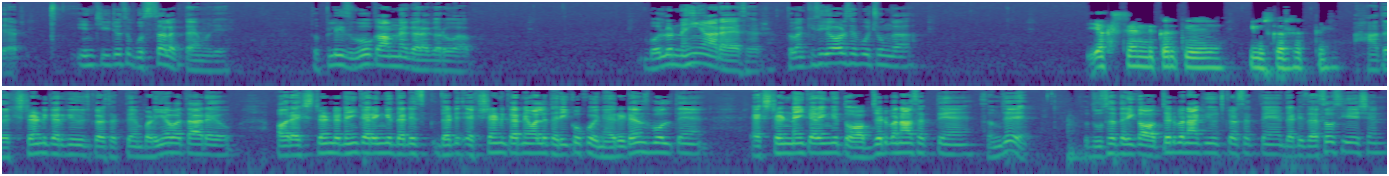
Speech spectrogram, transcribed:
यार इन चीज़ों से गुस्सा लगता है मुझे। तो प्लीज़ वो काम ना करा करो आप। बोलो नहीं आ रहा है सर तो मैं किसी और से पूछूँगा। एक्सटेंड करके यूज़ कर सकते हैं। हाँ तो एक्सटेंड करके यूज़ कर सकते हैं। बढ़िया बता रहे हो। और एक्सटेंड नहीं करेंगे that is that is extend करने वाले तरीकों को इनहेरिटेंस बोलते हैं। एक्सटेंड नहीं करेंगे तो ऑब्जेक्ट बना सकते हैं समझे? तो दूसरा तरीका ऑब्जेक्ट बना के यूज़ कर सकते हैं that is association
